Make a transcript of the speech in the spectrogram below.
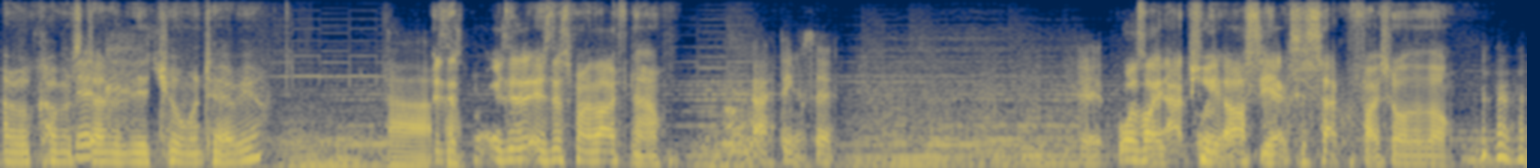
I will come and Nick. stand in the attunement area. Uh, Is this is, it, is this my life now? I think so. It Was I actually for- RCX's sacrifice all along?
